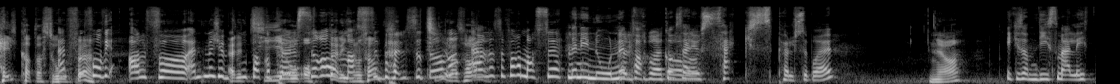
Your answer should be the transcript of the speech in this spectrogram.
helt katastrofe. Enten får vi altfor Enten må vi kjøper to pakker og pølser er og det ikke noe masse sånt? pølser til over, eller så får vi masse Men i noen pakker så er det jo seks pølsebrød. Ja. Ikke sant, De som er litt,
